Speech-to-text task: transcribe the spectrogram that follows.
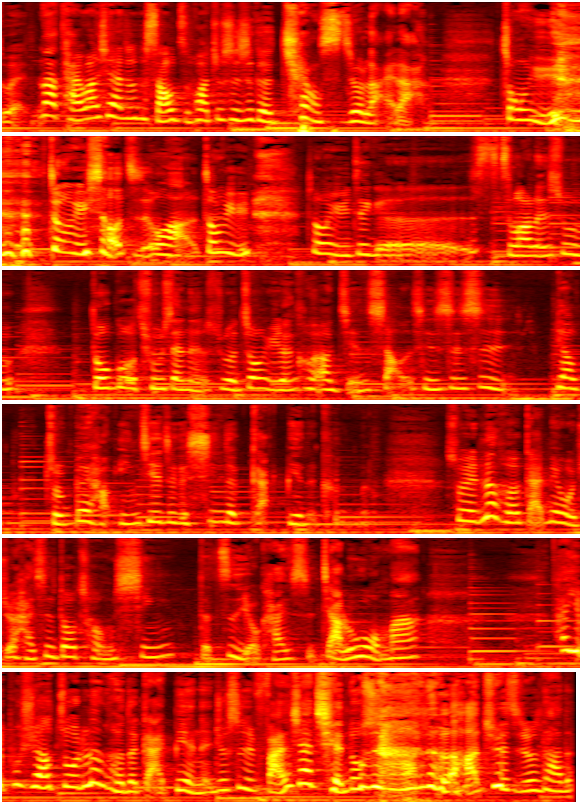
对，那台湾现在这个少子化就是这个 chance 就来了，终于终于少子化了，终于终于这个死亡人数多过出生人数了，终于人口要减少了，其实是要准备好迎接这个新的改变的可能。所以任何改变，我觉得还是都从新的自由开始。假如我妈。她也不需要做任何的改变呢，就是反正现在钱都是他的啦，确实就是他的，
